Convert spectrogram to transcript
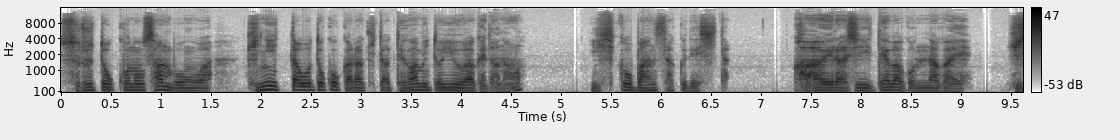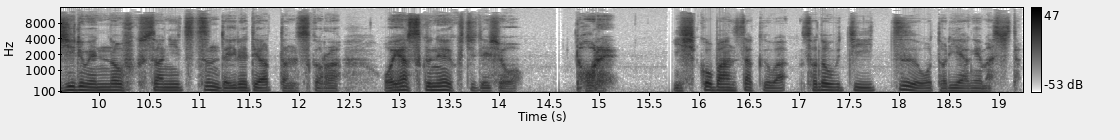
するとこの3本は気に入った男から来た手紙というわけだな。石子万作でした。可愛らしい手箱の中へ、聖面のふくさに包んで入れてあったんですから、お安くねえ口でしょう。どれ？石子万作はそのうち一通を取り上げました。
